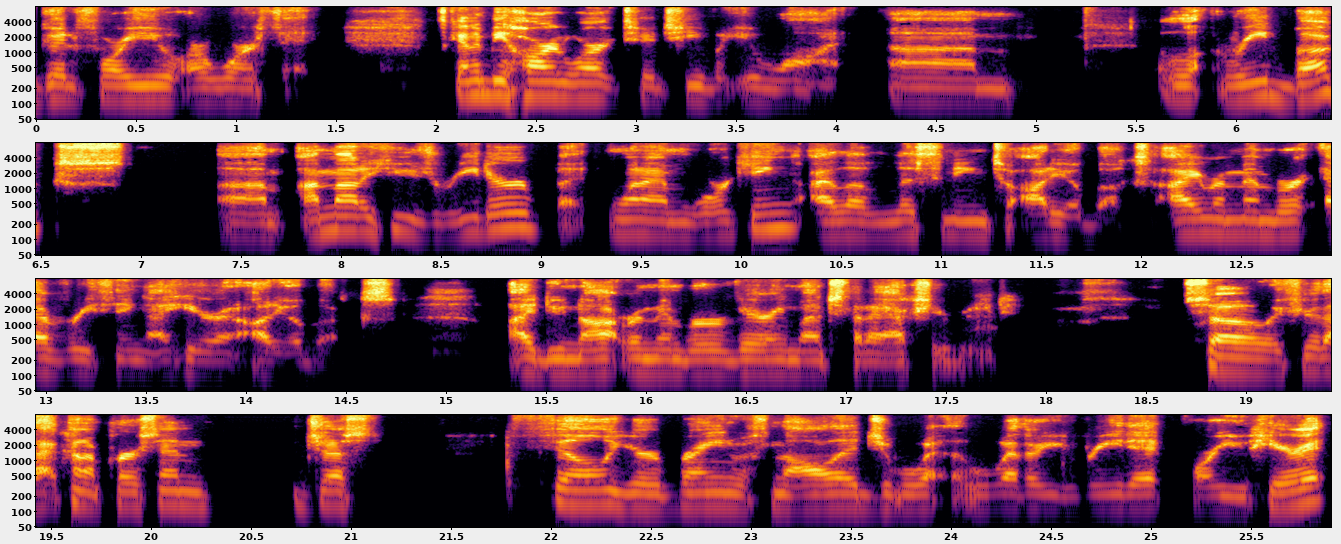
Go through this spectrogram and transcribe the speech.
good for you or worth it. It's going to be hard work to achieve what you want. Um, l- read books. Um, i'm not a huge reader but when i'm working i love listening to audiobooks. I remember everything i hear in audiobooks. I do not remember very much that i actually read. So if you're that kind of person just fill your brain with knowledge wh- whether you read it or you hear it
